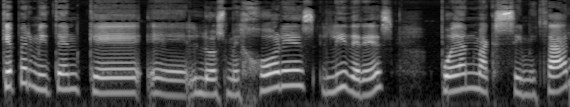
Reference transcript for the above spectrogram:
que permiten que eh, los mejores líderes puedan maximizar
